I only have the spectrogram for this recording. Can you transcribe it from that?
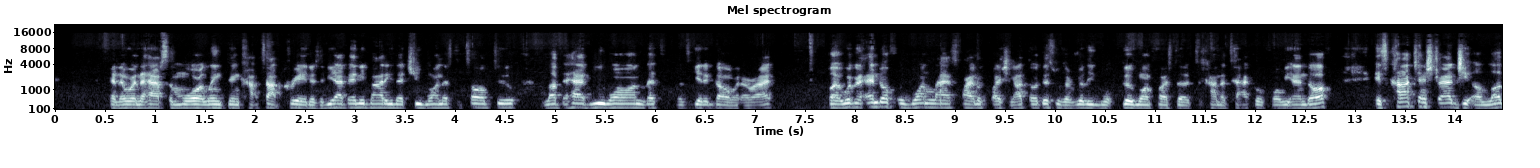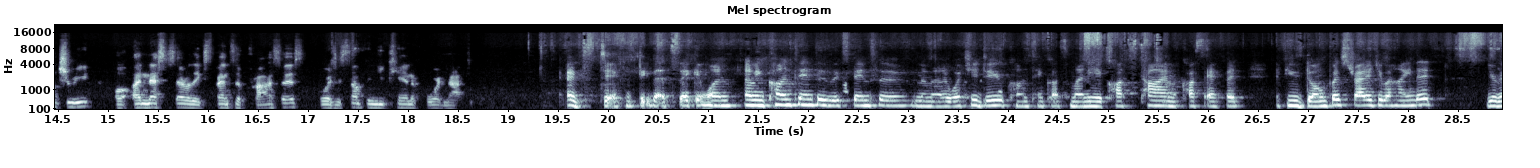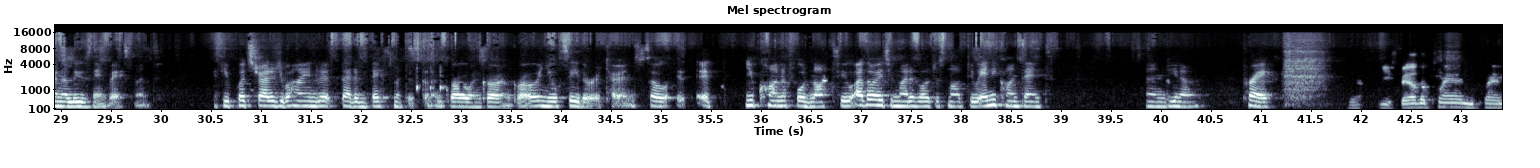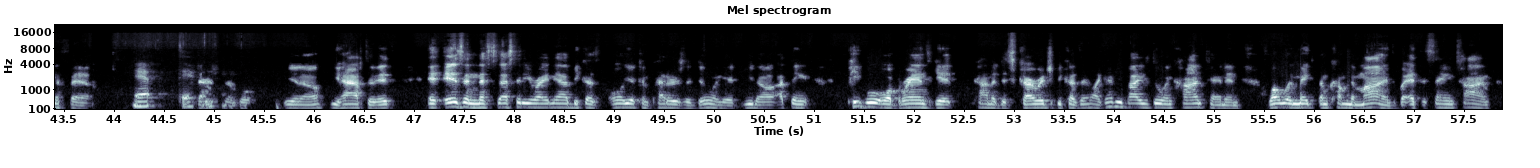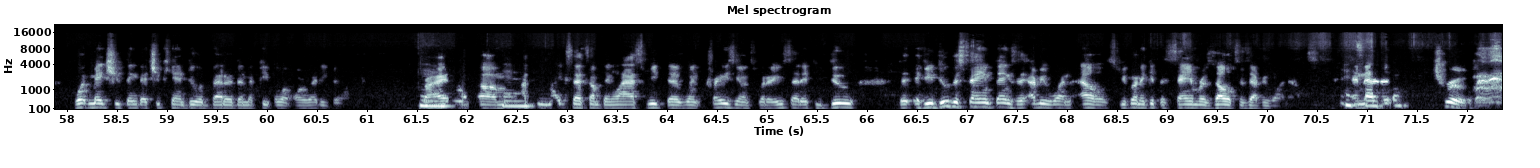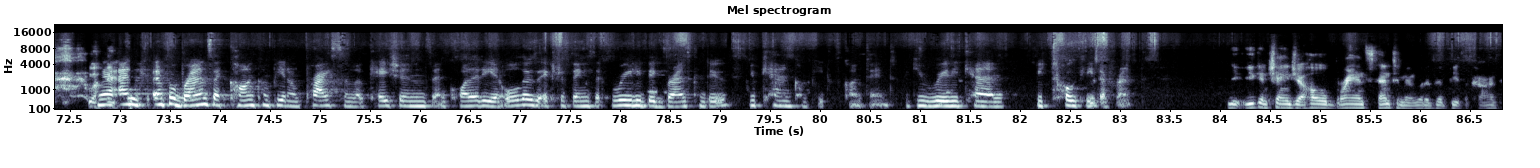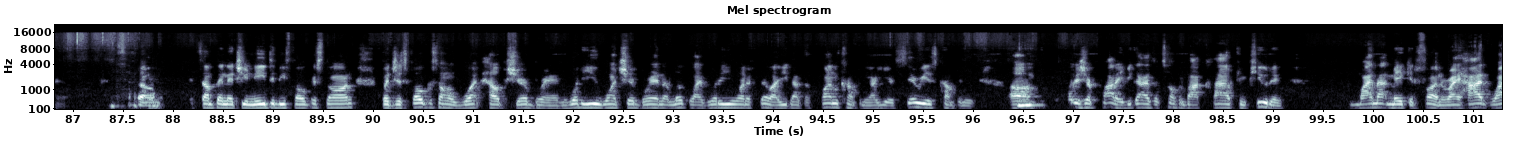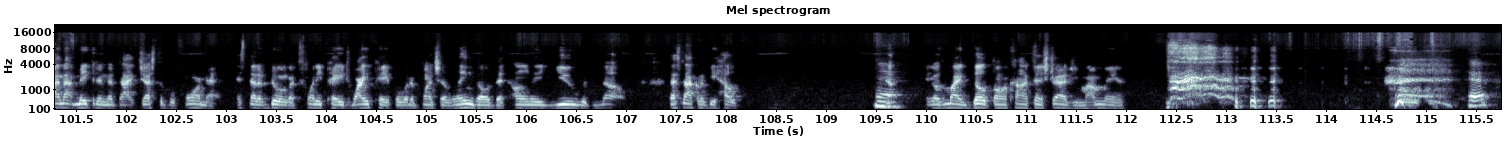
And then we're going to have some more LinkedIn top creators. If you have anybody that you want us to talk to, love to have you on. Let's let's get it going. All right. But we're going to end off with one last final question. I thought this was a really good one for us to, to kind of tackle before we end off. Is content strategy a luxury or unnecessarily expensive process, or is it something you can't afford not to? It's definitely that second one. I mean, content is expensive no matter what you do. Content costs money, it costs time, it costs effort. If you don't put strategy behind it, you're going to lose the investment. If you put strategy behind it, that investment is going to grow and grow and grow, and you'll see the returns. So it, it you can't afford not to. Otherwise, you might as well just not do any content and, you know, pray. Yeah. You fail the plan, you plan to fail. Yeah, definitely. You know, you have to. It it is a necessity right now because all your competitors are doing it. You know, I think people or brands get kind of discouraged because they're like everybody's doing content and what would make them come to mind. But at the same time, what makes you think that you can't do it better than the people are already doing it? Right? Um, yeah. Mike said something last week that went crazy on Twitter. He said if you do if you do the same things as everyone else, you're going to get the same results as everyone else, exactly. and that's true. like, yeah, and and for brands that can't compete on price and locations and quality and all those extra things that really big brands can do, you can compete with content. you really can be totally different. you, you can change your whole brand sentiment with a good piece of content. So, So it's something that you need to be focused on, but just focus on what helps your brand. What do you want your brand to look like? What do you want to feel like? You got the fun company? Are you a serious company? Um, What is your product? If you guys are talking about cloud computing, why not make it fun, right? How, why not make it in a digestible format instead of doing a 20 page white paper with a bunch of lingo that only you would know? That's not going to be helpful. yeah. It goes Mike built on content strategy, my man. yeah.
